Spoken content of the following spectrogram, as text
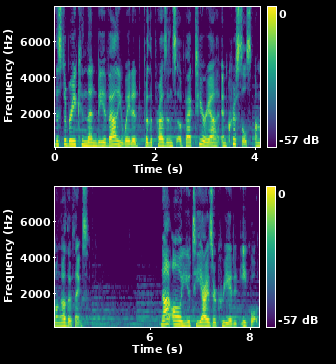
This debris can then be evaluated for the presence of bacteria and crystals, among other things. Not all UTIs are created equal,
